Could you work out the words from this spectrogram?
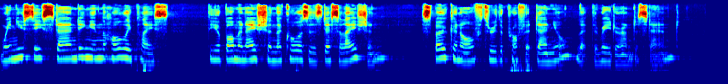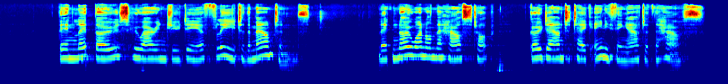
when you see standing in the holy place the abomination that causes desolation, spoken of through the prophet Daniel, let the reader understand, then let those who are in Judea flee to the mountains. Let no one on the housetop go down to take anything out of the house.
